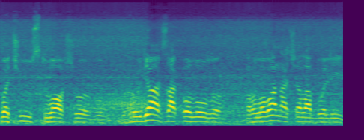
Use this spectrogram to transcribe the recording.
почувствував, що в грудях закололо, голова почала боліти.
